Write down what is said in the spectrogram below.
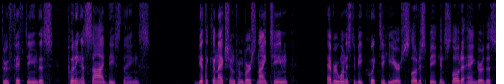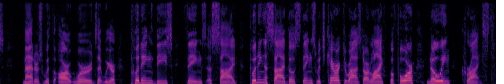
through 15, this putting aside these things. Get the connection from verse 19. Everyone is to be quick to hear, slow to speak, and slow to anger. This matters with our words that we are putting these things aside, putting aside those things which characterized our life before knowing Christ.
